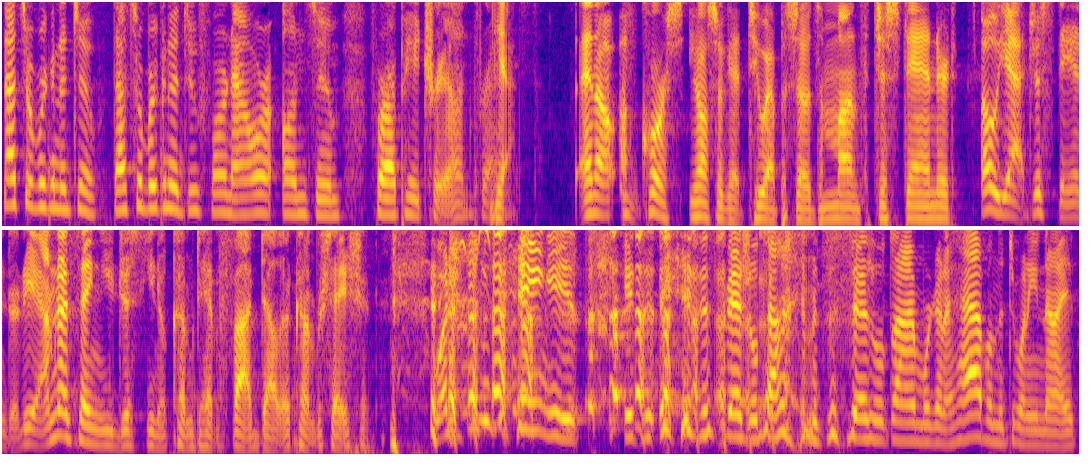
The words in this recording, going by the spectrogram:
That's what we're gonna do. That's what we're gonna do for an hour on Zoom for our Patreon friends. Yeah. And uh, of course, you also get two episodes a month, just standard. Oh yeah, just standard. Yeah, I'm not saying you just you know come to have a five dollar conversation. What I'm saying is it's a, it's a special time. It's a special time we're gonna have on the 29th,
